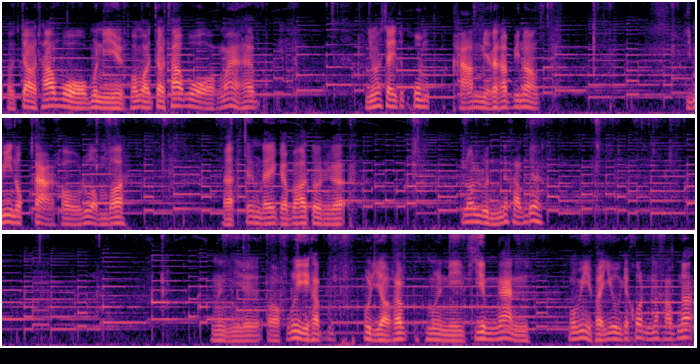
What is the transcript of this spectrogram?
เอาเจ้าท่าโวมันนี้ผมเอาเจ้าท่าโวออกมาครับนี่ว่าใส่ทุกคุมขามนี่แหละครับพี่น้องที่มีนกกาเขาร่วมบ่อะจังใดกับบ้าตัวต้ก็รอหลุนนะครับเด้อมันนี้ออกลุยครับผู้เดียวครับมือนี้ทีมงาน บ่มีพายุจะคนนะครับเนาะ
